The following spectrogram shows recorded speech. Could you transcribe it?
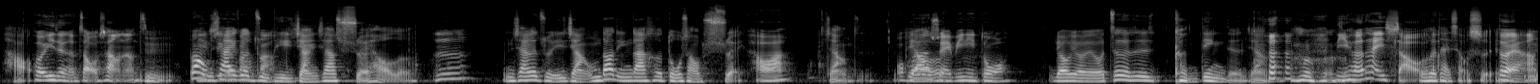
好喝一整个早上这样子。嗯，不然我们下一个主题讲一下水好了。嗯，我们下一个主题讲，我们到底应该喝多少水？好啊，这样子，我喝的水比你多，有有有，这个是肯定的。这样，你喝太少，我喝太少水。对啊，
